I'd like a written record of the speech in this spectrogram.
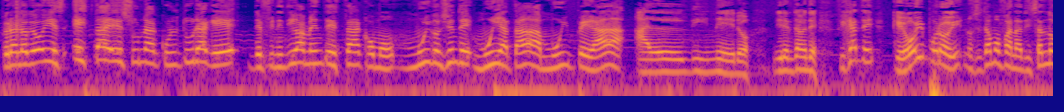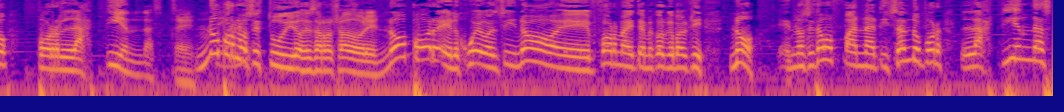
Pero a lo que voy es, esta es una cultura que definitivamente está como muy consciente, muy atada, muy pegada al dinero directamente. Fíjate que hoy por hoy nos estamos fanatizando por las tiendas, Sí. no Sí. por los estudios desarrolladores, no por el juego en sí, no eh, Fortnite es mejor que PUBG, no, eh, nos estamos fanatizando por las tiendas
